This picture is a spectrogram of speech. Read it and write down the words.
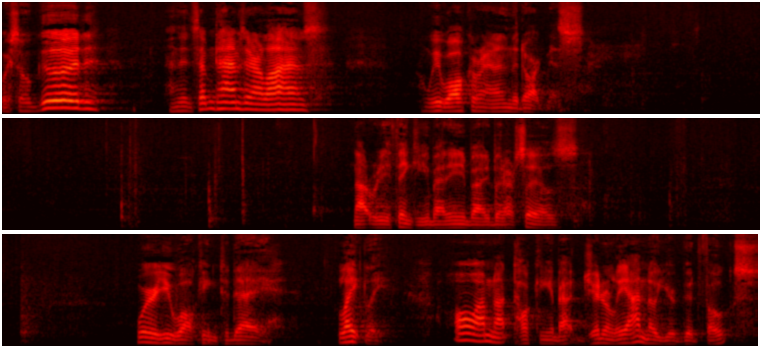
we're so good, and then sometimes in our lives, we walk around in the darkness. Not really thinking about anybody but ourselves. Where are you walking today? Lately? Oh, I'm not talking about generally. I know you're good folks.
